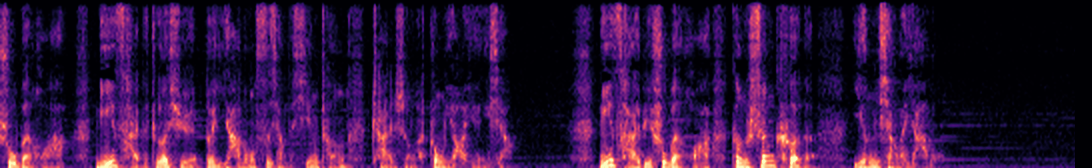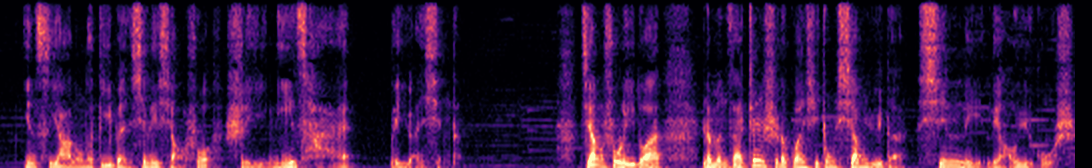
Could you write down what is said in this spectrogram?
叔本华、尼采的哲学对亚龙思想的形成产生了重要影响。尼采比叔本华更深刻地影响了亚龙，因此亚龙的第一本心理小说是以尼采为原型的，讲述了一段人们在真实的关系中相遇的心理疗愈故事。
